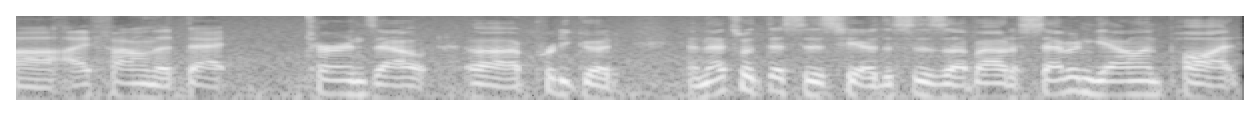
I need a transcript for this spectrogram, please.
Uh, I found that that turns out uh, pretty good. And that's what this is here. This is about a seven gallon pot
